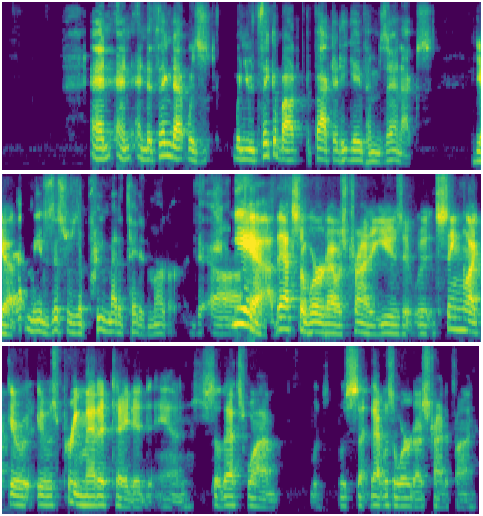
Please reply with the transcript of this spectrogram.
And and and the thing that was when you think about the fact that he gave him Xanax, Yeah. that means this was a premeditated murder. Uh, yeah, that's the word I was trying to use. It, it seemed like there it was premeditated, and so that's why I was, was that was the word I was trying to find.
